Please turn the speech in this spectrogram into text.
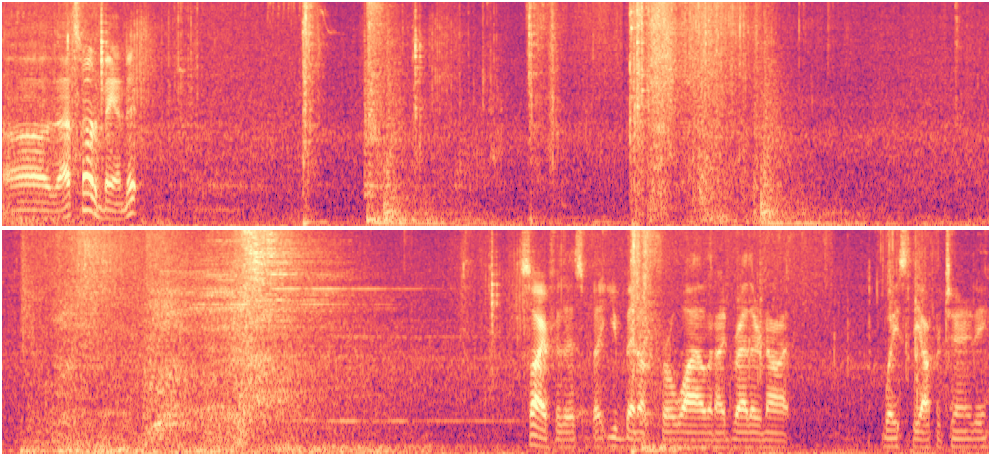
Uh, that's not a bandit. Sorry for this, but you've been up for a while and I'd rather not waste the opportunity.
